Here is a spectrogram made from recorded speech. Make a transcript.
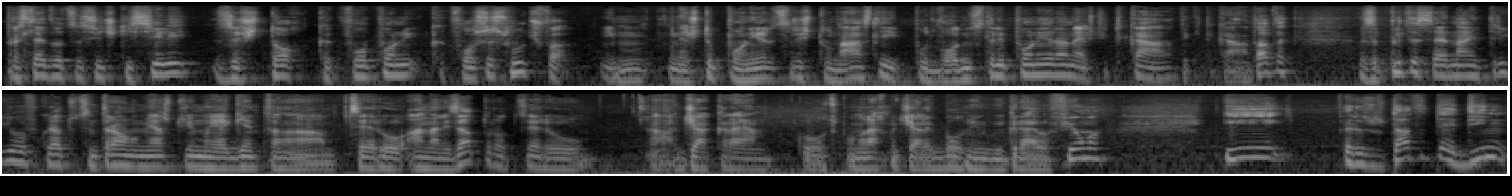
преследват с всички сили. Защо? Какво, плани... Какво се случва? Им нещо планират срещу нас ли? Подводницата ли планира нещо? И така нататък и така нататък. Заплита се една интрига, в която централно място има и агента на ЦРУ, анализатор от ЦРУ, Джак Райан, който споменахме, че Алек Болдин го играе във филма. И резултатът е един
